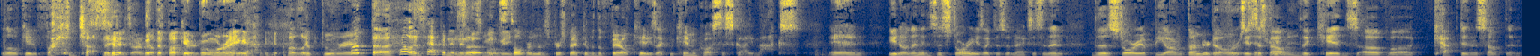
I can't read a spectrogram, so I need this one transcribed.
the little kid who fucking chops dude's arms with the fucking forward. boomerang. Yeah. I was the like, boomerang. what the hell is happening in this movie? It's told from the perspective of the feral kid. He's like, we came across this guy Max, and you know, then it's a story. He's like, this with Max's, and then the story of Beyond Thunderdome is history about man? the kids of uh, Captain something.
